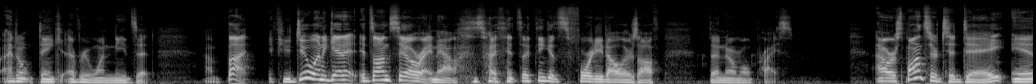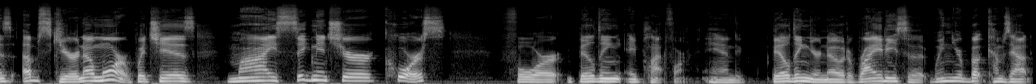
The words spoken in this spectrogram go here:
I don't think everyone needs it. Uh, but if you do want to get it, it's on sale right now. So I think it's $40 off the normal price. Our sponsor today is Obscure No More, which is my signature course for building a platform and building your notoriety so that when your book comes out,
